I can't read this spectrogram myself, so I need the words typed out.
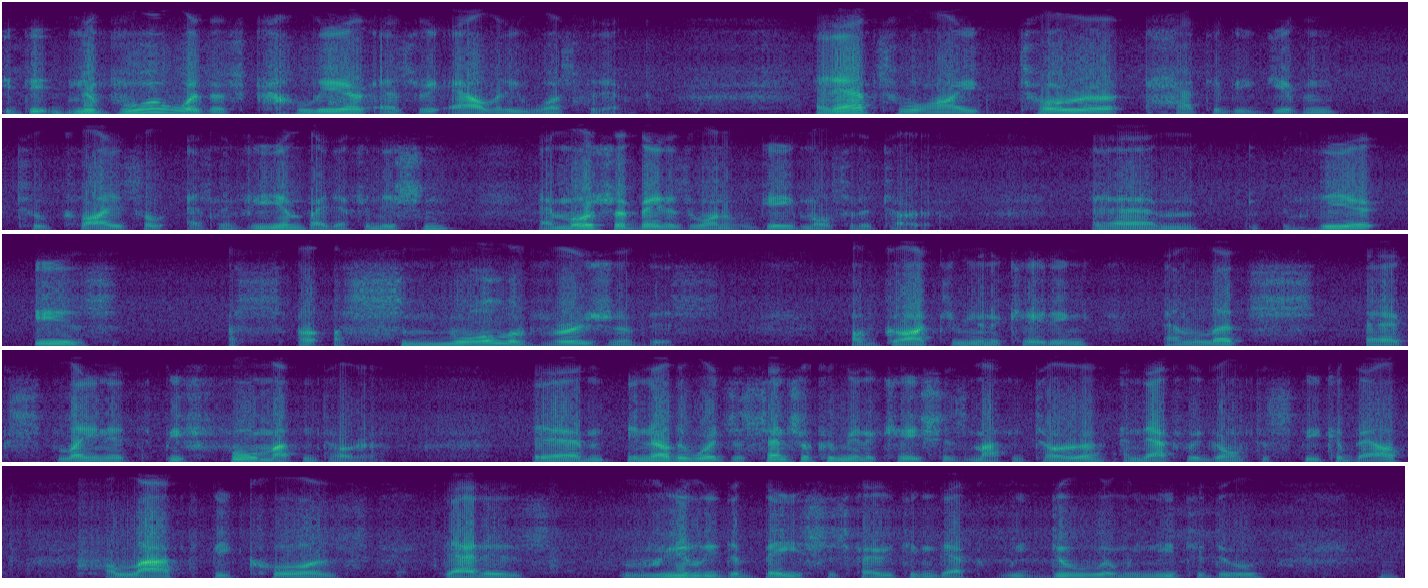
Nevuah was as clear as reality was to them, and that's why Torah had to be given to Klal as neviim by definition, and Moshe Rabbeinu is the one who gave most of the Torah. Um, there is a, a, a, smaller version of this, of God communicating, and let's explain it before Matan Torah. Um, in other words, essential communication is Matan Torah, and that we're going to speak about a lot because that is really the basis for everything that we do and we need to do.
